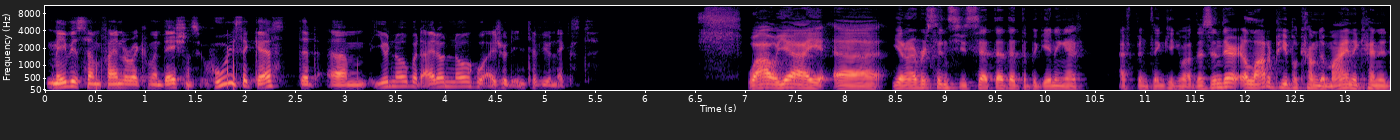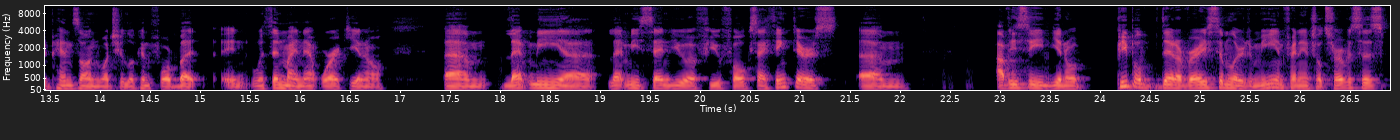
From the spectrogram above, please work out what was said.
maybe some final recommendations. Who is a guest that um, you know but I don't know who I should interview next? Wow, yeah, I, uh, you know, ever since you said that at the beginning, I've I've been thinking about this, and there a lot of people come to mind. It kind of depends on what you're looking for, but in, within my network, you know, um, let me uh, let me send you a few folks. I think there's um, obviously, you know, people that are very similar to me in financial services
